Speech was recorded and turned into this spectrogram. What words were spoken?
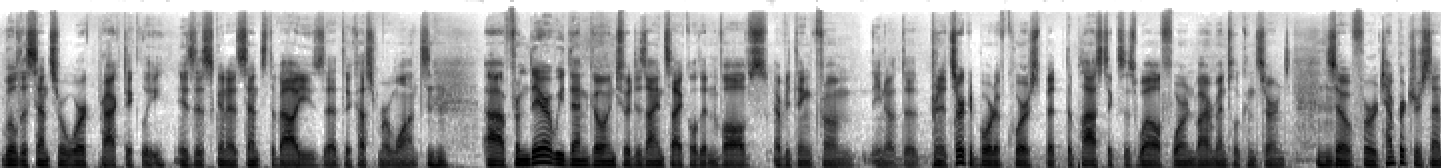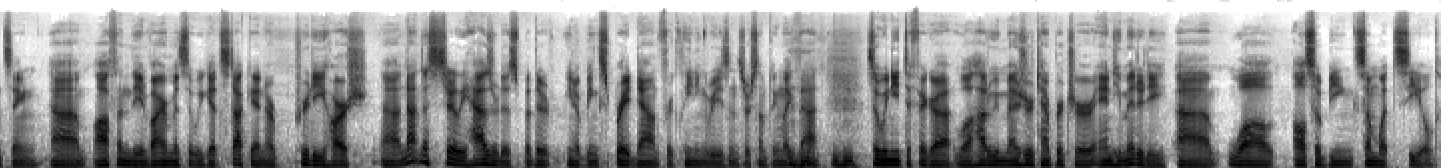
will the sensor work practically? Is this going to sense the values that the customer wants? Mm-hmm. Uh, from there, we then go into a design cycle that involves everything from you know the printed circuit board, of course, but the plastics as well for environmental concerns. So for temperature sensing, um, often the environments that we get stuck in are pretty harsh, uh, not necessarily hazardous, but they're you know being sprayed down for cleaning reasons or something like that. So we need to figure out well how do we measure temperature and humidity um, while also being somewhat sealed,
